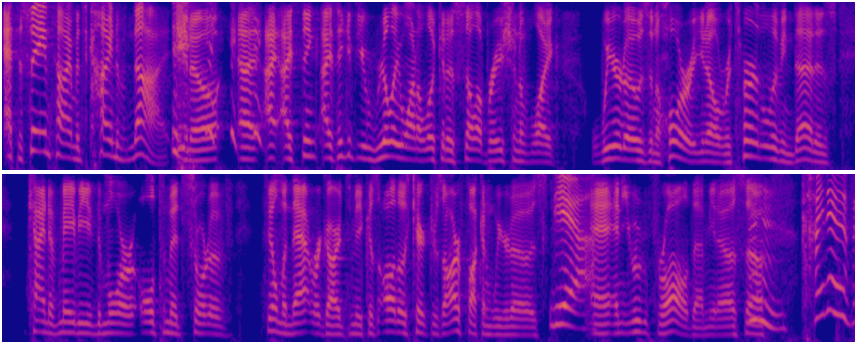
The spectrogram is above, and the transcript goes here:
at the same time, it's kind of not. You know, I, I I think I think if you really want to look at a celebration of like weirdos and horror, you know, Return of the Living Dead is kind of maybe the more ultimate sort of film in that regard to me because all those characters are fucking weirdos. yeah. And, and you root for all of them, you know. So Mhm. kind of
